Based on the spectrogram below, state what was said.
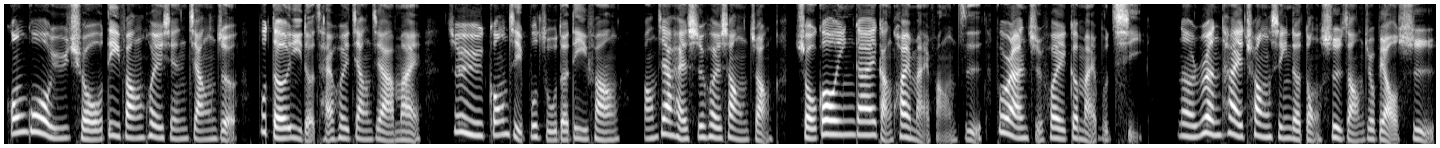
供过于求，地方会先僵着，不得已的才会降价卖。至于供给不足的地方，房价还是会上涨。首购应该赶快买房子，不然只会更买不起。那润泰创新的董事长就表示，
